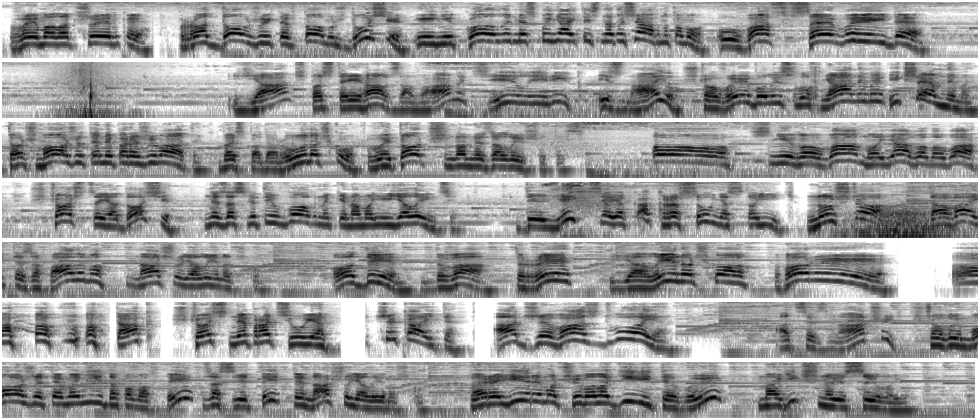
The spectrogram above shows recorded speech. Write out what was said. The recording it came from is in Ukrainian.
Ви молодчинки, продовжуйте в тому ж душі і ніколи не спиняйтесь на досягнутому. У вас все вийде. Я спостерігав за вами цілий рік і знаю, що ви були слухняними і чемними. Тож можете не переживати. Без подаруночку ви точно не залишитесь. О, снігова моя голова. Що ж це я досі не засвітив вогники на моїй ялинці? Дивіться, яка красуня стоїть. Ну що, давайте запалимо нашу ялиночку. Один, два, три, ялиночко, гори. О, о, о, так, щось не працює. Чекайте, адже вас двоє. А це значить, що ви можете мені допомогти засвітити нашу ялиночку. Перевіримо, чи володієте ви магічною силою.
